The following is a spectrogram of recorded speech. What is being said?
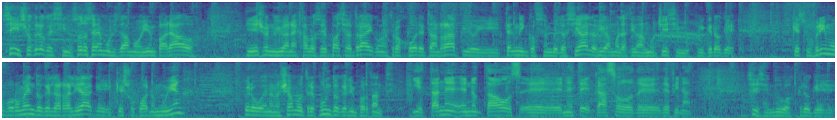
Sí, yo creo que sí, nosotros sabemos que estábamos bien parados y ellos nos iban a dejar los espacios atrás y con nuestros jugadores tan rápidos y técnicos en velocidad los íbamos a lastimar muchísimo. Y creo que, que sufrimos por momentos, que es la realidad, que, ellos jugaron muy bien. Pero bueno, nos llevamos tres puntos, que es lo importante. Y están en octavos, eh, en este caso, de, final. Sí, sin duda. Creo que,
